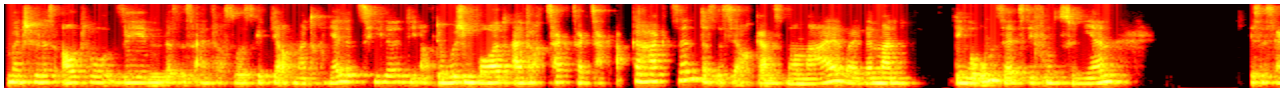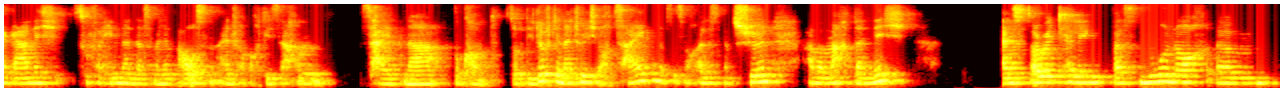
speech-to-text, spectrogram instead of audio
mein schönes Auto sehen. Das ist einfach so. Es gibt ja auch materielle Ziele, die auf dem Vision Board einfach zack, zack, zack abgehakt sind. Das ist ja auch ganz normal, weil wenn man Dinge umsetzt, die funktionieren, ist es ja gar nicht zu verhindern, dass man im Außen einfach auch die Sachen zeitnah bekommt. So, die dürft ihr natürlich auch zeigen, das ist auch alles ganz schön, aber macht dann nicht ein Storytelling, was nur noch ähm,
